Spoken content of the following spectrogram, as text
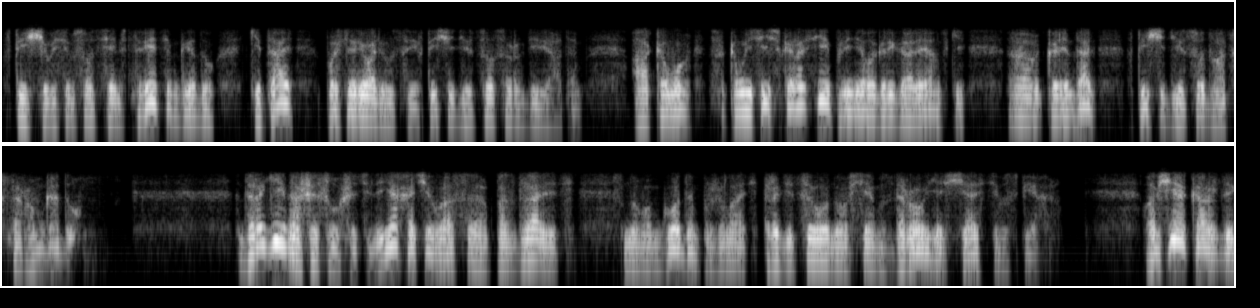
в 1873 году, Китай после революции в 1949. А комму... коммунистическая Россия приняла григорианский э, календарь в 1922 году. Дорогие наши слушатели, я хочу вас э, поздравить с Новым годом, пожелать традиционного всем здоровья, счастья, успеха. Вообще каждый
